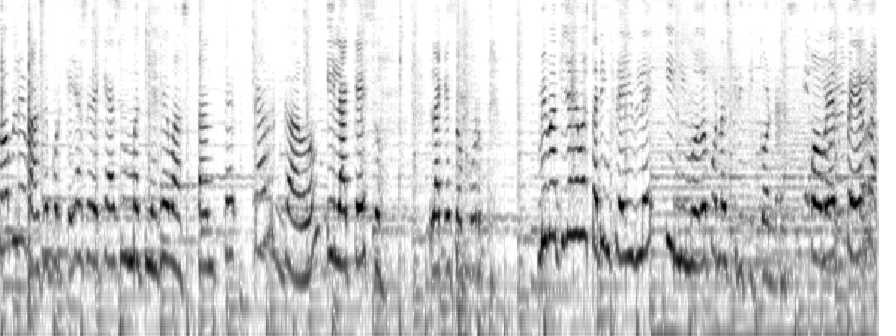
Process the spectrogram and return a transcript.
doble base porque ella se ve que hace un maquillaje bastante cargado. Y la queso, la que soporte. Mi maquillaje va a estar increíble y ni modo por las criticonas. ¡Pobre perra!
